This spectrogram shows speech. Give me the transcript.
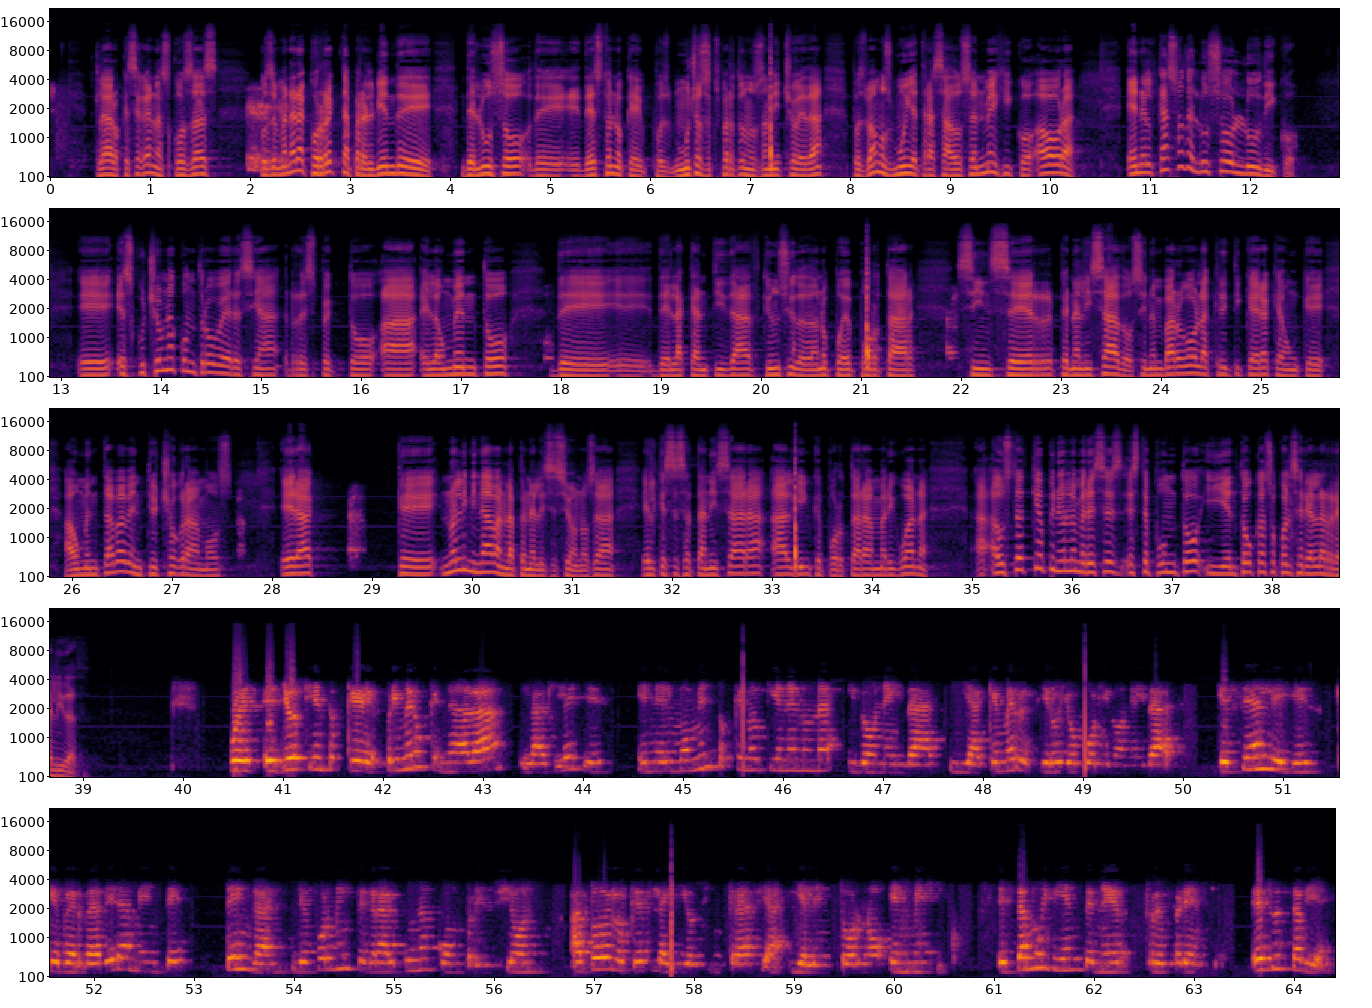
Claro, que se hagan las cosas pues de manera correcta para el bien de, del uso de, de, esto en lo que pues muchos expertos nos han dicho, Eda, pues vamos muy atrasados en México. Ahora, en el caso del uso lúdico, eh, escuché una controversia respecto a el aumento de, de la cantidad que un ciudadano puede portar sin ser penalizado. Sin embargo, la crítica era que aunque aumentaba 28 gramos, era que no eliminaban la penalización, o sea, el que se satanizara a alguien que portara marihuana. ¿A, usted qué opinión le merece este punto y en todo caso cuál sería la realidad? Pues eh, yo siento que primero que nada las leyes en el momento que no tienen una idoneidad, ¿y a qué me refiero yo por idoneidad? Que sean leyes que verdaderamente tengan de forma integral una comprensión a todo lo que es la idiosincrasia y el entorno en México. Está muy bien tener referencias, eso está bien,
